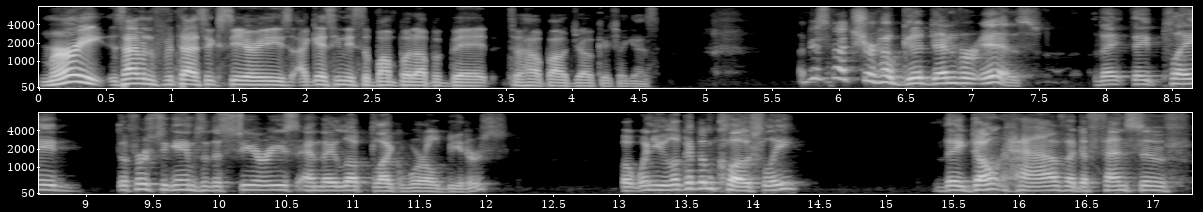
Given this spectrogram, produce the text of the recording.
Murray is having a fantastic series. I guess he needs to bump it up a bit to help out Jokic, I guess. I'm just not sure how good Denver is. They they played the first two games of the series and they looked like world beaters. But when you look at them closely, they don't have a defensive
